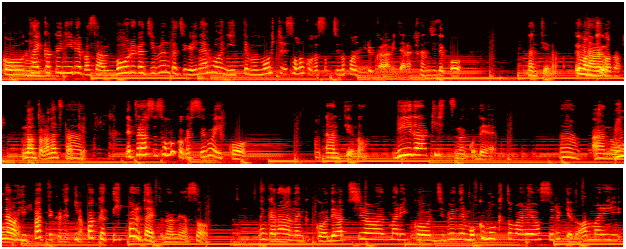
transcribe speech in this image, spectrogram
こううん。対角にいればさ、ボールが自分たちがいない方に行ってももう一人その子がそっちの方にいるからみたいな感じでこうなんていうの？うまくなんとかなってたわけ、でプラスその子がすごいこうなんていうの？リーダー気質な子でうん。あのみんなを引っ張ってくれた。引っ張く引っ張るタイプなのよそうだからなんかこうで私はあんまりこう自分で黙々とバレエはするけどあんまり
